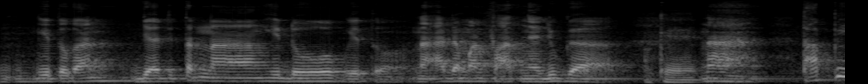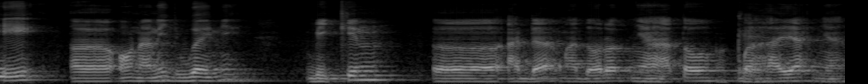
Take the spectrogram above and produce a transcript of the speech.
Hmm. Gitu kan. Jadi tenang hidup gitu. Nah, ada manfaatnya juga. Oke. Nah, tapi eh, onani juga ini bikin eh, ada madorotnya atau Oke. bahayanya.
